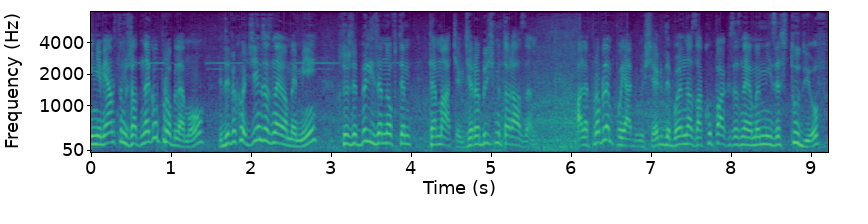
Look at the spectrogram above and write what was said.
I nie miałem z tym żadnego problemu, gdy wychodziłem ze znajomymi, którzy byli ze mną w tym temacie, gdzie robiliśmy to razem. Ale problem pojawił się, gdy byłem na zakupach ze znajomymi ze studiów,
